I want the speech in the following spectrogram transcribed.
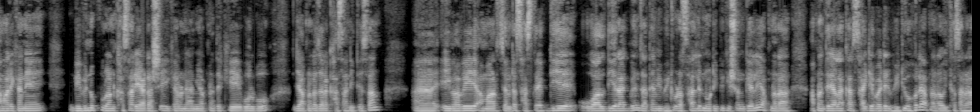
আমার এখানে বিভিন্ন পুরান খাসার অ্যাড আসে, এই কারণে আমি আপনাদেরকে বলব যে আপনারা যারা খাসা নিতে চান এইভাবে আমার চ্যানেলটা সাবস্ক্রাইব দিয়ে ওয়াল দিয়ে রাখবেন যাতে আমি ভিডিওটা ছাড়লে নোটিফিকেশন গেলে আপনারা আপনাদের এলাকার সাইডে বাইডের ভিডিও হলে আপনারা ওই খাসাটা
